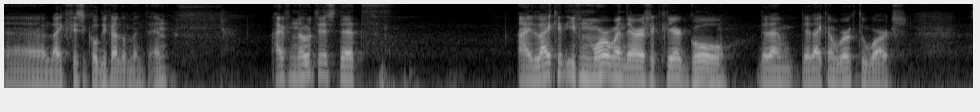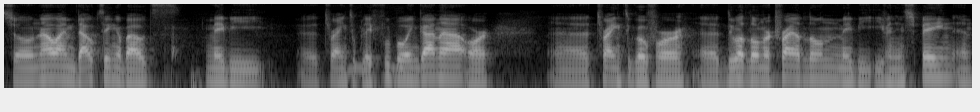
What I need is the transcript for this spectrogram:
uh, like physical development and I've noticed that I like it even more when there is a clear goal that I'm that I can work towards so now I'm doubting about maybe uh, trying to play football in Ghana or uh, trying to go for uh, duathlon or triathlon, maybe even in Spain. And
